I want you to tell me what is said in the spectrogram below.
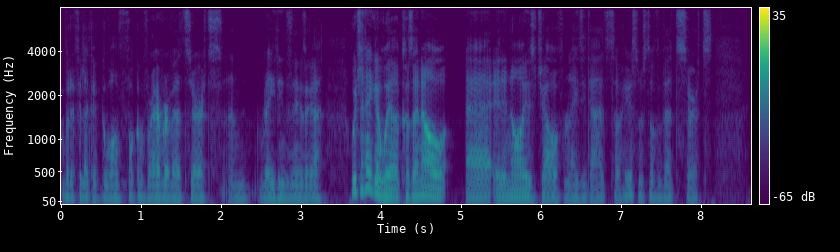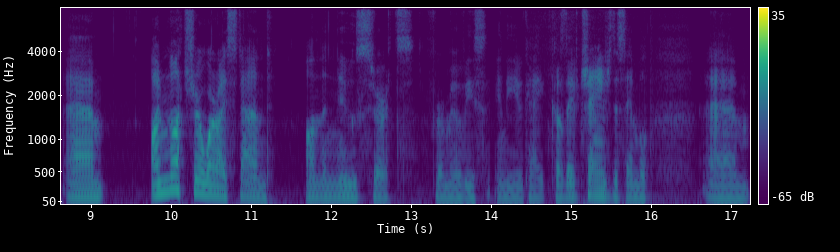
but I feel like I go on fucking forever about certs and ratings and things like that, which I think I will because I know uh, it annoys Joe from Lazy Dad. So here's some stuff about certs. Um, I'm not sure where I stand on the new certs for movies in the UK because they've changed the symbol. Um,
